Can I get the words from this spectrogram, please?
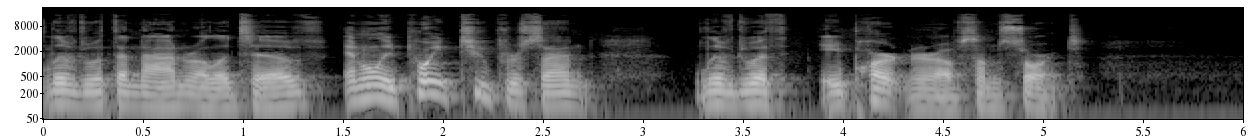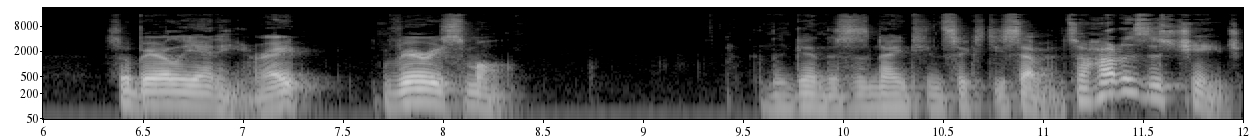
lived with a non relative, and only 0.2% lived with a partner of some sort. So, barely any, right? Very small. And again, this is 1967. So how does this change?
